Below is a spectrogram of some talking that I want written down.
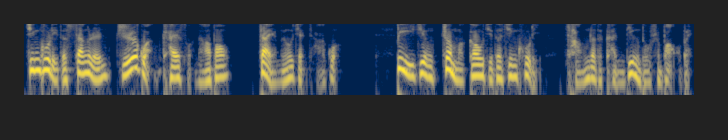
金库里的三个人只管开锁拿包，再也没有检查过。毕竟这么高级的金库里。藏着的肯定都是宝贝，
